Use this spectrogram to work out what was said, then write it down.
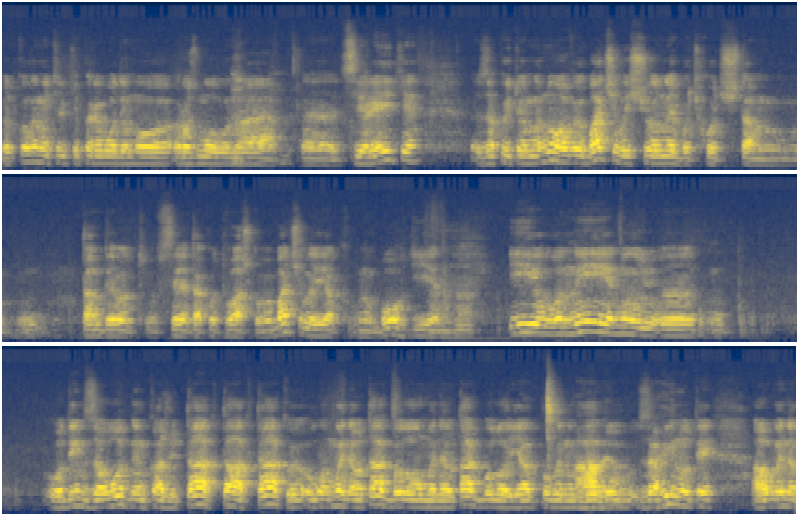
І от коли ми тільки переводимо розмову на ці рейки, запитуємо, ну а ви бачили що-небудь, хоч там, там, де от все так от важко, ви бачили, як ну, Бог діє? І вони, ну. е, один за одним кажуть, так, так, так, у мене отак було, у мене отак було, я повинен Але- був загинути, а у мене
